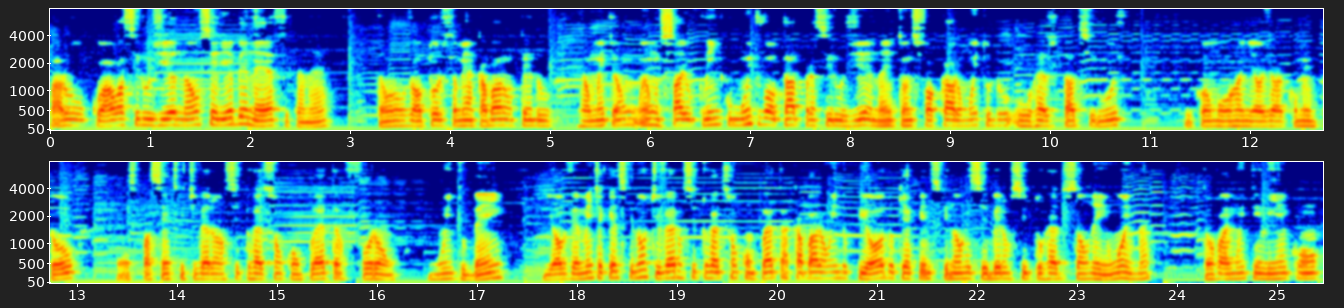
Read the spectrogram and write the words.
para o qual a cirurgia não seria benéfica, né? Então os autores também acabaram tendo realmente é um, é um ensaio clínico muito voltado para a cirurgia, né? Então eles focaram muito do o resultado cirúrgico e como o Raniel já comentou, os pacientes que tiveram a citorredução completa foram muito bem e obviamente aqueles que não tiveram citorredução completa acabaram indo pior do que aqueles que não receberam citorredução nenhuma, né? Então vai muito em linha com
